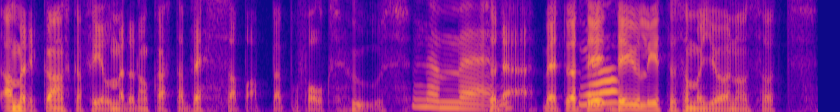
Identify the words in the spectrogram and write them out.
amerikanska filmer där de kastar vässapapper på folks hus. Nämen. Sådär. Vet du, att Ja. det, det är ju lite som att göra någon sorts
